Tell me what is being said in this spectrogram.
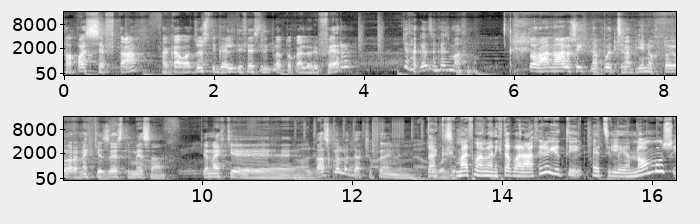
Θα πας σε 7, θα καβατζώσεις την καλή τη θέση δίπλα από το καλοριφέρ και θα κάτσεις να κάνεις μάθημα. Τώρα, αν ο άλλος έχει την απέτηση να πηγαίνει 8 η ώρα, να έχει και ζέστη μέσα και να έχει και δάσκαλο, εντάξει, αυτό είναι. Εντάξει, μάθημα με ανοιχτά παράθυρα, γιατί έτσι λέει ο νόμος, ή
